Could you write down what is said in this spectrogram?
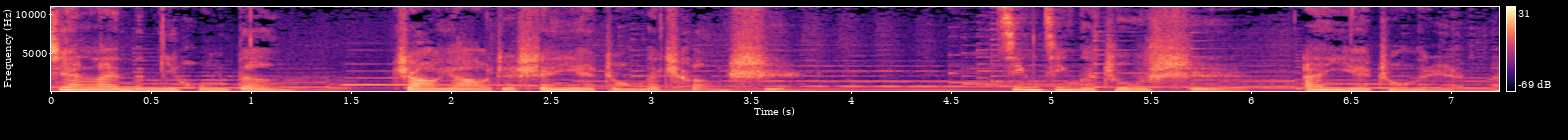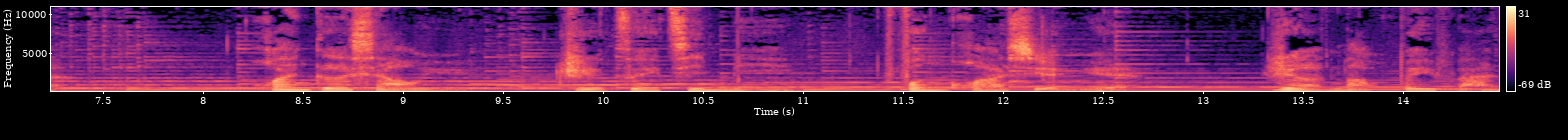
绚烂的霓虹灯照耀着深夜中的城市，静静的注视暗夜中的人们，欢歌笑语，纸醉金迷，风花雪月，热闹非凡。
